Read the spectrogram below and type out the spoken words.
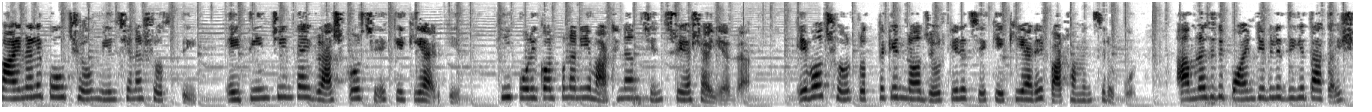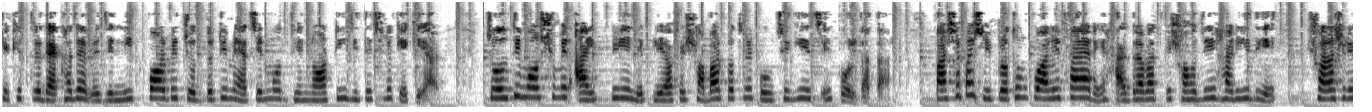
ফাইনালে পৌঁছেও মিলছে না স্বস্তি। এই তিন চিন্তায় গ্রাস করছে কে কে আর কে। কি পরিকল্পনা নিয়ে মাঠে নামছেন শ্রেয়াস আইয়াররা এবছর প্রত্যেকের নজর কেড়েছে কে কে আর এর পারফরমেন্সের উপর আমরা যদি পয়েন্ট টেবিলের দিকে তাকাই, সেক্ষেত্রে দেখা যাবে যে লিগ পর্বে চোদ্দটি ম্যাচের মধ্যে নটি জিতেছিল কে কে আর। চলতি মরশুমের আইপিএল এ প্লে অফে সবার প্রথমে পৌঁছে গিয়েছে কলকাতা। পাশাপাশি প্রথম কোয়ালিফায়ারে হায়দ্রাবাদকে সহজেই হারিয়ে দিয়ে সরাসরি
